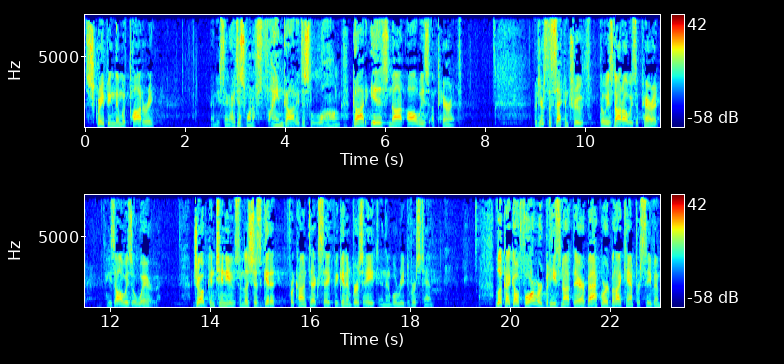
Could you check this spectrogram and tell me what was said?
scraping them with pottery. And he's saying, I just want to find God. I just long. God is not always apparent. But here's the second truth. Though he's not always apparent, he's always aware. Job continues, and let's just get it for context sake, begin in verse 8, and then we'll read to verse 10. Look, I go forward, but he's not there, backward, but I can't perceive him.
